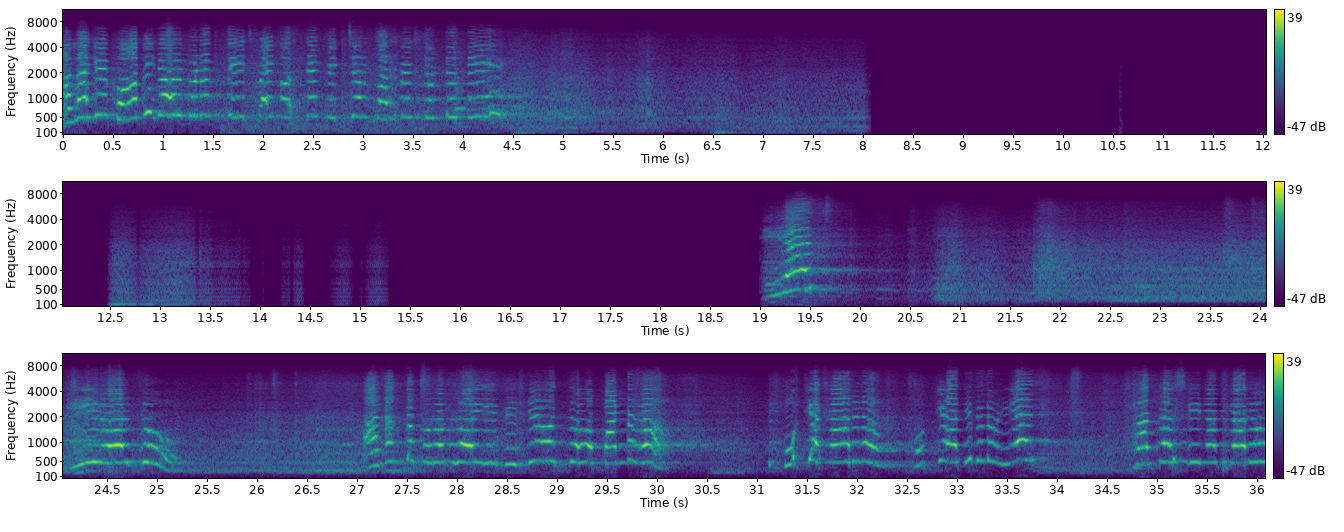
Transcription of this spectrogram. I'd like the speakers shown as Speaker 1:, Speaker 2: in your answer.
Speaker 1: అలాగే బాబీ గారు కూడా స్టేజ్ పైకి వస్తే అనంతపురంలో ఈ విజయోత్సవ పండుగ ముఖ్య కారణం ముఖ్య అతిథులు ఎస్ శ్రీనాథ్ గారు.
